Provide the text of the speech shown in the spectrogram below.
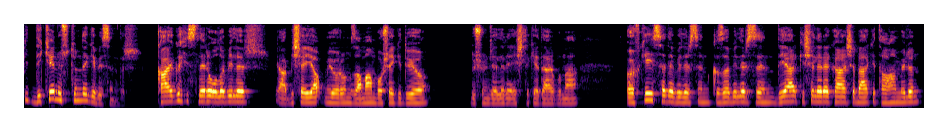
Bir diken üstünde gibisindir. Kaygı hisleri olabilir. Ya bir şey yapmıyorum, zaman boşa gidiyor. Düşünceleri eşlik eder buna Öfke hissedebilirsin, kızabilirsin, diğer kişilere karşı belki tahammülün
